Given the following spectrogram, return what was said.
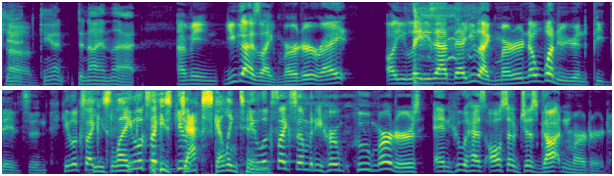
Can't Um, can't deny him that. I mean, you guys like murder, right? All you ladies out there, you like murder. No wonder you're into Pete Davidson. He looks like he's like he looks like he's he- Jack Skellington. He looks like somebody who who murders and who has also just gotten murdered.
